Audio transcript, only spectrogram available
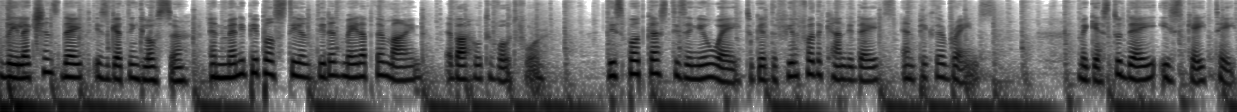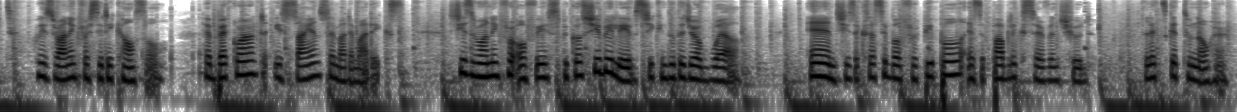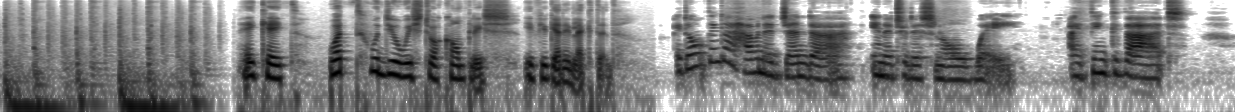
The elections date is getting closer, and many people still didn't make up their mind about who to vote for. This podcast is a new way to get the feel for the candidates and pick their brains. My guest today is Kate Tait, who is running for city council. Her background is science and mathematics. She's running for office because she believes she can do the job well, and she's accessible for people as a public servant should. Let's get to know her. Hey, Kate. What would you wish to accomplish if you get elected? I don't think I have an agenda in a traditional way. I think that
